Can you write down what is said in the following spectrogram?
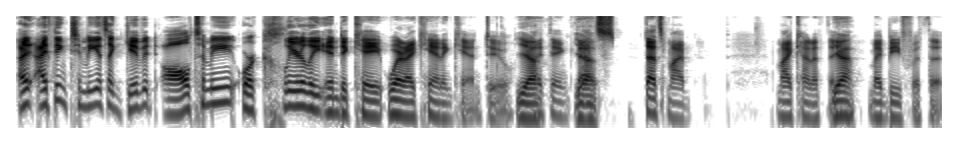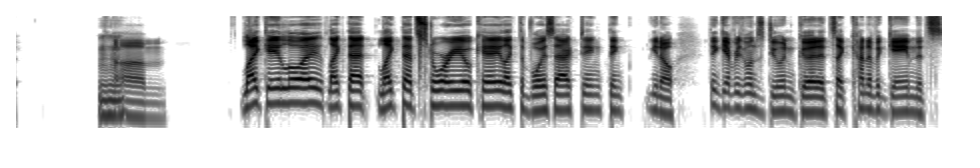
I, I think to me it's like give it all to me or clearly indicate what I can and can't do. Yeah, I think yeah. that's that's my my kind of thing. Yeah. My beef with it. Mhm. Um like Aloy, like that like that story okay, like the voice acting, think you know, think everyone's doing good. It's like kind of a game that's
